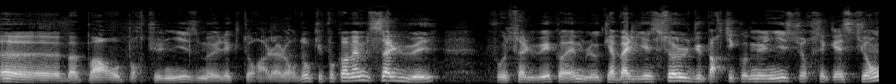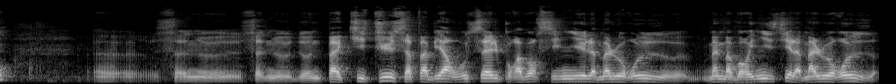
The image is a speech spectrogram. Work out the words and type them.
bah, par opportunisme électoral. Alors donc il faut quand même saluer, faut saluer quand même le cavalier seul du Parti communiste sur ces questions. Euh, ça, ne, ça ne donne pas quitus à Fabien Roussel pour avoir signé la malheureuse, euh, même avoir initié la malheureuse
